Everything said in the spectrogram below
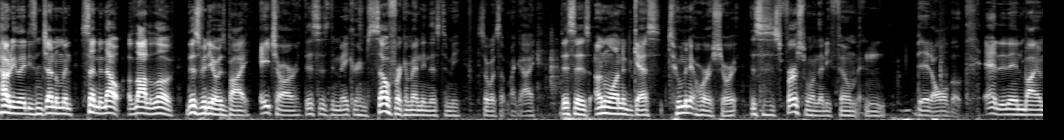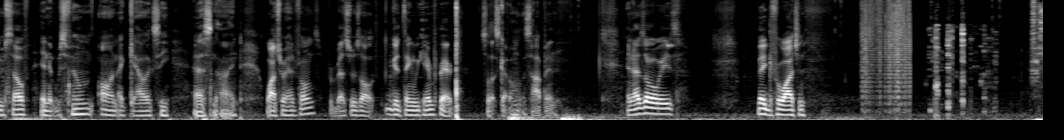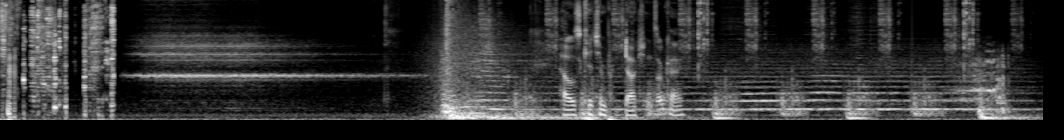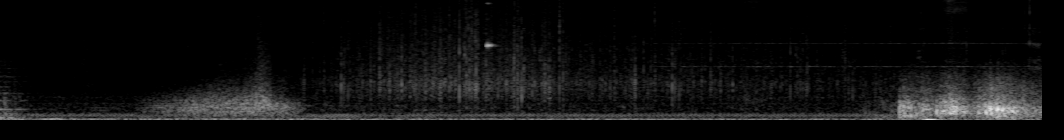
Howdy, ladies and gentlemen, sending out a lot of love. This video is by HR. This is the maker himself recommending this to me. So, what's up, my guy? This is Unwanted Guest, two minute horror short. This is his first one that he filmed and did all the editing by himself, and it was filmed on a Galaxy S9. Watch my headphones for best result. Good thing we came prepared. So, let's go. Let's hop in. And as always, thank you for watching. Hell's Kitchen Productions, okay.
